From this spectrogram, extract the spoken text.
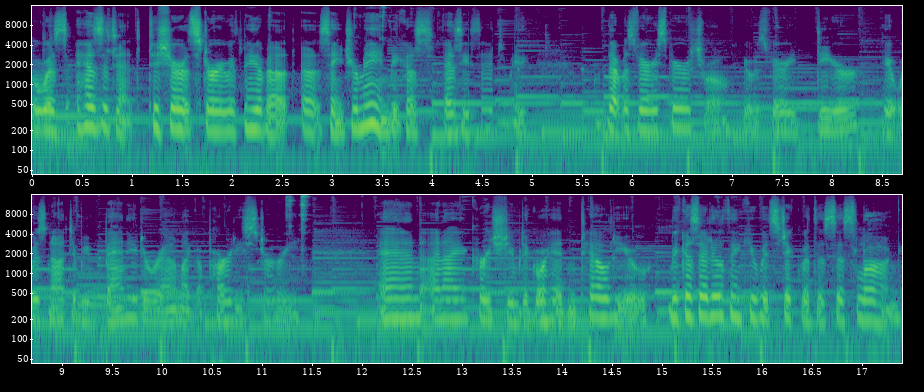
was hesitant to share a story with me about uh, Saint Germain because, as he said to me, that was very spiritual. It was very dear. It was not to be bandied around like a party story. And and I encouraged him to go ahead and tell you because I don't think you would stick with us this long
